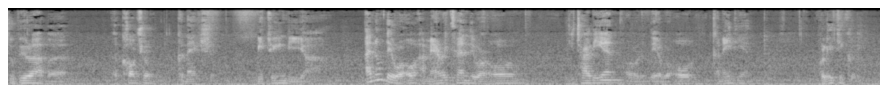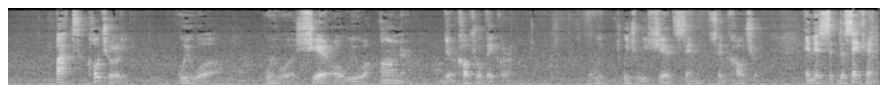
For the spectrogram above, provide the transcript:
to build up a, a cultural connection between the. Uh, I know they were all American, they were all Italian, or they were all Canadian politically, but culturally, we will we will share or we will honor their cultural background which we share the same same culture. And the, second,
